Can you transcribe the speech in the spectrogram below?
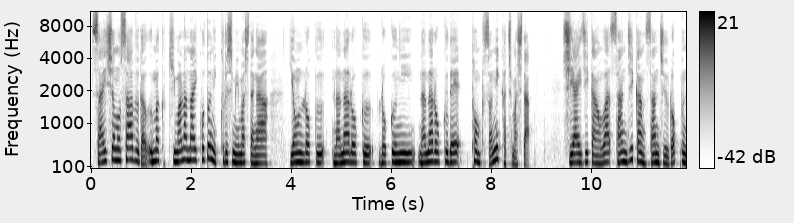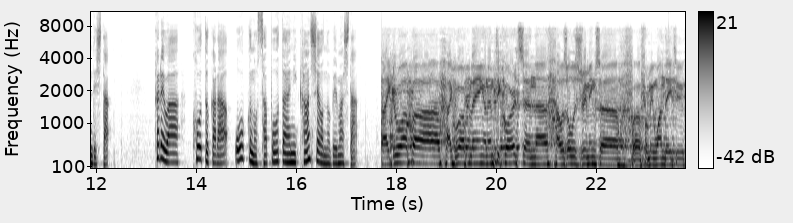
最初のサーブがうまく決まらないことに苦しみましたが、4-6、7-6、6-2、7-6でトンプソンに勝ちました。試合時間は3時間36分でした。彼はコートから多くのサポーターに感謝を述べました。I grew up, uh, I grew up playing on empty courts and uh, I was always dreaming uh, for me one day to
